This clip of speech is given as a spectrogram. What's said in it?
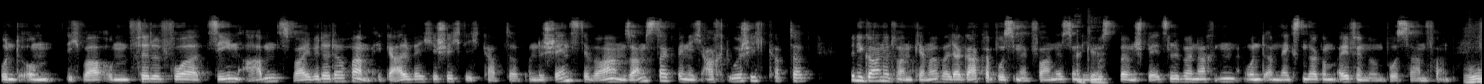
Und um, ich war um Viertel vor zehn abends, war ich wieder daheim, egal welche Schicht ich gehabt habe. Und das Schönste war am Samstag, wenn ich 8 Uhr Schicht gehabt habe, bin ich gar nicht heimgekommen, weil da gar kein Bus mehr gefahren ist und okay. ich musste beim Spätzle übernachten und am nächsten Tag um 11 Uhr mit dem Bus heimfahren. Uh,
